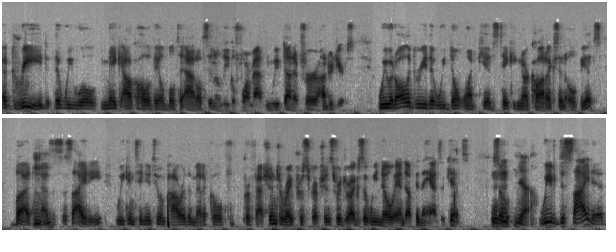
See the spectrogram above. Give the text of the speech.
agreed that we will make alcohol available to adults in a legal format, and we've done it for hundred years. We would all agree that we don't want kids taking narcotics and opiates, but Mhm. as a society, we continue to empower the medical profession to write prescriptions for drugs that we know end up in the hands of kids. So Yeah, we've decided,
